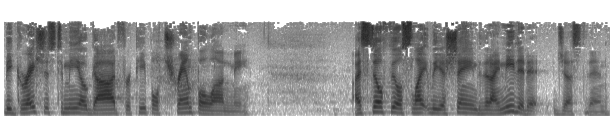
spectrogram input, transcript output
Be gracious to me, O God, for people trample on me. I still feel slightly ashamed that I needed it just then.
